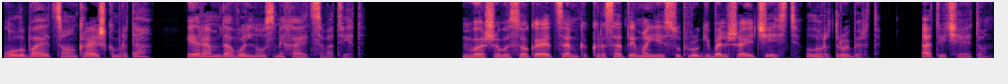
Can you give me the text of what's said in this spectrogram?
Улыбается он краешком рта, и Рэм довольно усмехается в ответ. «Ваша высокая оценка красоты моей супруги — большая честь, лорд Роберт», — отвечает он.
